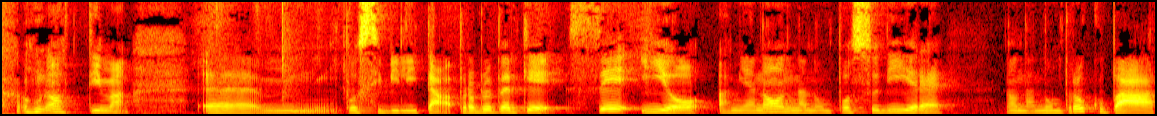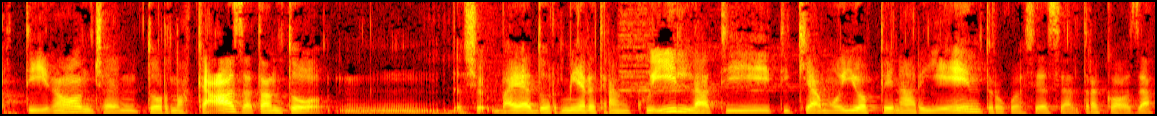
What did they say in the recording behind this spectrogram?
un'ottima ehm, possibilità, proprio perché se io a mia nonna non posso dire nonna non preoccuparti, no? cioè, torno a casa, tanto mh, mm, cioè, vai a dormire tranquilla, ti, ti, chiamo io appena rientro, qualsiasi altra cosa,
